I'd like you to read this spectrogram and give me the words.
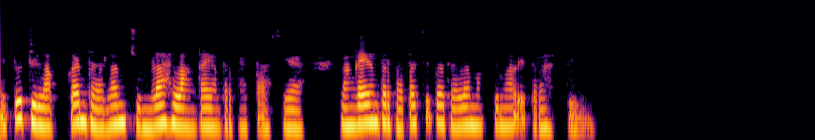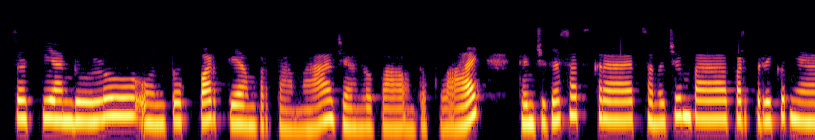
itu dilakukan dalam jumlah langkah yang terbatas ya. Langkah yang terbatas itu adalah maksimal iterasi. Sekian dulu untuk part yang pertama. Jangan lupa untuk like dan juga subscribe. Sampai jumpa part berikutnya.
